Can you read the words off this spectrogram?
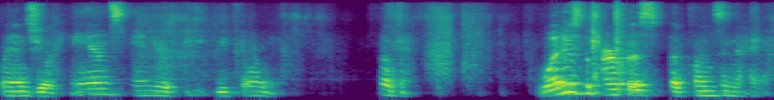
cleanse your hands and your feet before me. Okay. What is the purpose of cleansing the hands?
